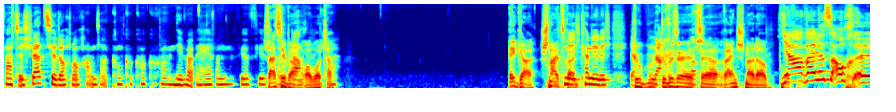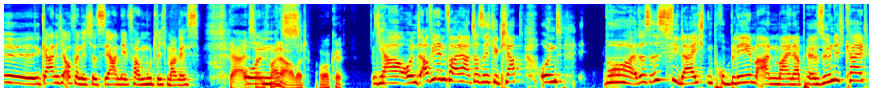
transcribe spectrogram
warte, ich werde es hier doch noch an. Komm, komm, komm, komm, komm. Nee, hä, wann, wir vier Sassi war ein Roboter. Egal, Ach, schneid's nee, rein. ich kann hier nicht. Ja, Du, na, du bist ja jetzt der Reinschneider. Ja, weil das auch äh, gar nicht aufwendig ist. Ja, nee, vermutlich mache ich's. Ja, ist ja nicht Und- meine Arbeit. Aber okay. Ja, und auf jeden Fall hat das nicht geklappt. Und boah, das ist vielleicht ein Problem an meiner Persönlichkeit,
